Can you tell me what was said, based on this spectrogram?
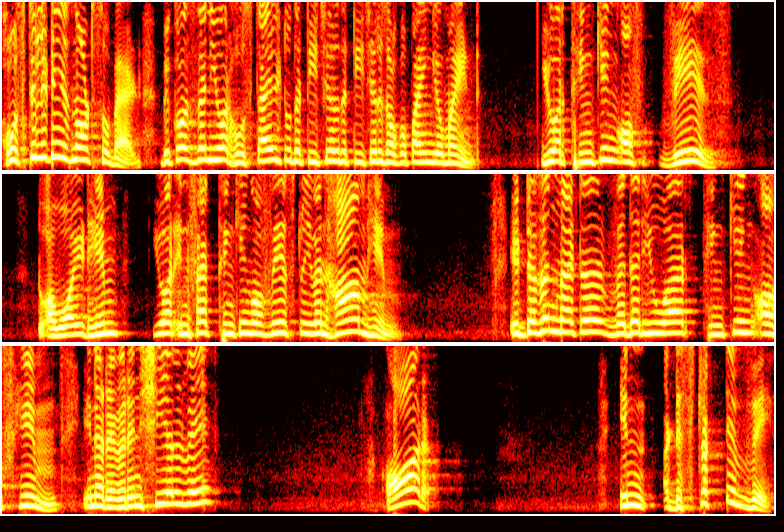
Hostility is not so bad because when you are hostile to the teacher, the teacher is occupying your mind. You are thinking of ways to avoid him. You are, in fact, thinking of ways to even harm him. It doesn't matter whether you are thinking of him in a reverential way or in a destructive way.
